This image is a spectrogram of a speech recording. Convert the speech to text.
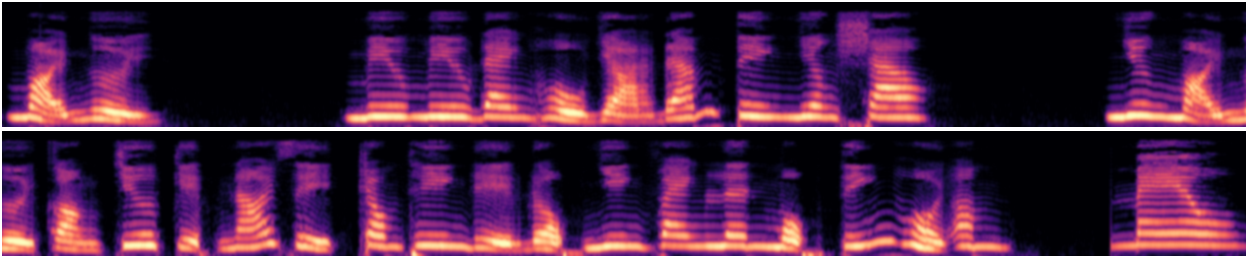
Mọi người. Miu Miu đang hù dọa đám tiên nhân sao? Nhưng mọi người còn chưa kịp nói gì trong thiên địa đột nhiên vang lên một tiếng hồi âm. Mèo!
